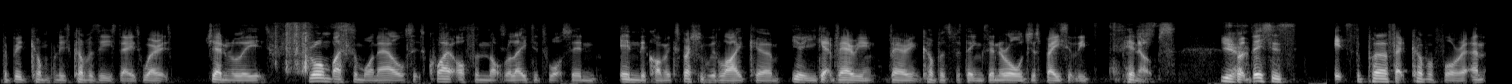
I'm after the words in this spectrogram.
the big companies covers these days where it's generally it's drawn by someone else. It's quite often not related to what's in in the comic, especially with like um, you know you get variant variant covers for things and they're all just basically pin-ups. Yeah. But this is it's the perfect cover for it, and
